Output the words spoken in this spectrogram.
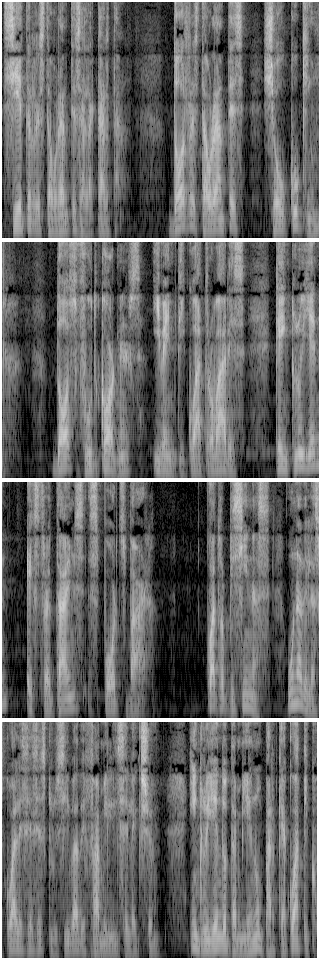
siete restaurantes a la carta, dos restaurantes show cooking, dos food corners y 24 bares, que incluyen Extra Times Sports Bar. Cuatro piscinas, una de las cuales es exclusiva de Family Selection, incluyendo también un parque acuático.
